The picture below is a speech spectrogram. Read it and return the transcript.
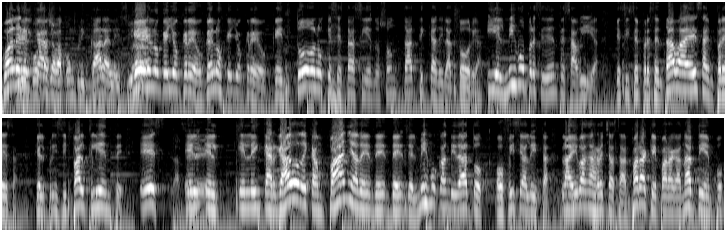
¿Cuál es el caso? que va a complicar la elección. ¿Qué es lo que yo creo? ¿Qué es lo que yo creo? Que todo lo que se está haciendo son tácticas dilatorias. Y el mismo presidente sabía que si se presentaba a esa empresa, que el principal cliente es el, el- el encargado de campaña de- de- de- del mismo candidato oficialista, la iban a rechazar. ¿Para qué? Para ganar tiempo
